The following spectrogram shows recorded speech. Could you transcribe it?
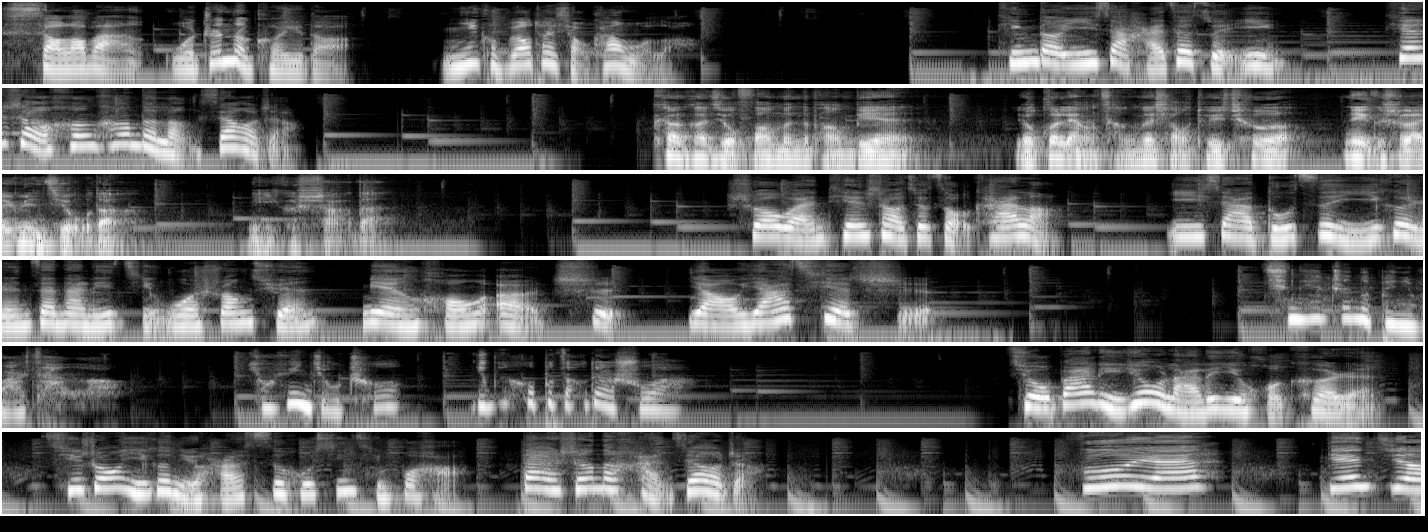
小老板，我真的可以的，你可不要太小看我了。听到一夏还在嘴硬，天少哼哼的冷笑着。看看酒房门的旁边，有个两层的小推车，那个是来运酒的。你个傻蛋！说完，天少就走开了。伊夏独自一个人在那里紧握双拳，面红耳赤，咬牙切齿。今天真的被你玩惨了。有运酒车，你为何不早点说啊？酒吧里又来了一伙客人，其中一个女孩似乎心情不好，大声的喊叫着：“服务员，点酒！”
